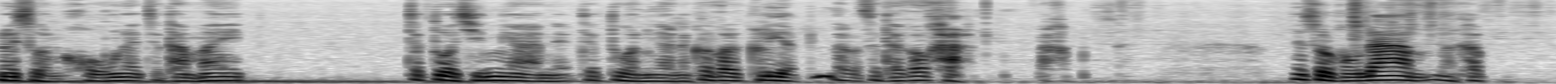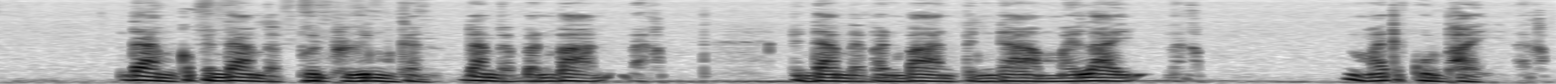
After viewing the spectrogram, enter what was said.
ในส่วนโค้งเนี่ยจะทำให้จ้าตัวชิ้นงานเนี่ยจ้าตัวเนื้อเนี่ยก็ค่อยเครียดแล้วก็สุดท้ายก็ขาด ในส่วนของด้ามนะครับด้ามก็เป็นด้ามแบบพื้นๆเหมือนกัน ด้ามแบบบ้านๆนะครับ เป็นด้ามแบบบ้านๆเป็นด้ามไม้ไล่นะครับ ไม้ตระกูลไผ่นะครับ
